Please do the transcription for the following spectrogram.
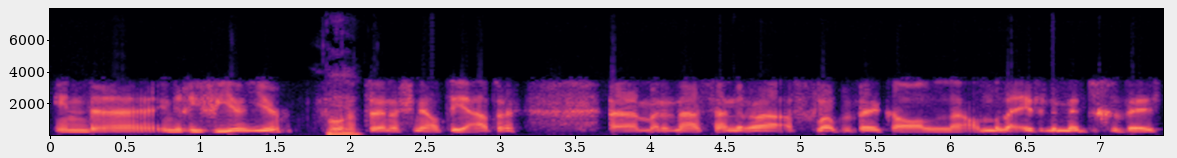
in, de, in de rivier hier, voor het Nationaal Theater. maar daarnaast zijn er afgelopen weken al andere evenementen geweest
